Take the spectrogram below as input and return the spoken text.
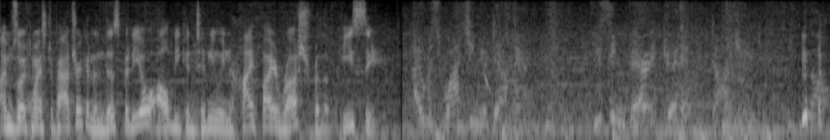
I'm ZoinkMeister Patrick, and in this video, I'll be continuing Hi-Fi Rush for the PC. I was watching you down there. You seem very good at dodging. Oh.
